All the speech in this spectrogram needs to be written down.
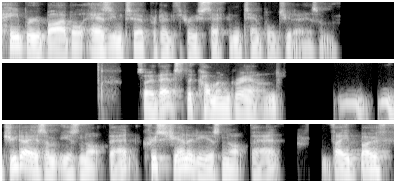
Hebrew Bible as interpreted through Second Temple Judaism. So that's the common ground. Judaism is not that. Christianity is not that. They both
